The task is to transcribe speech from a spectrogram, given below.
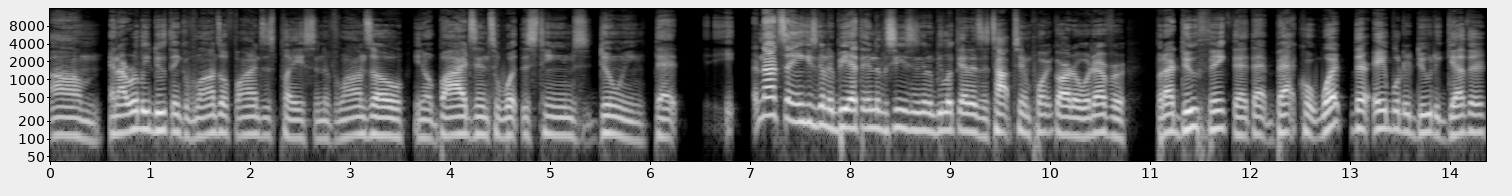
Um, and I really do think if Lonzo finds his place and if Lonzo, you know, bides into what this team's doing, that I'm not saying he's going to be at the end of the season going to be looked at as a top 10 point guard or whatever, but I do think that that backcourt, what they're able to do together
